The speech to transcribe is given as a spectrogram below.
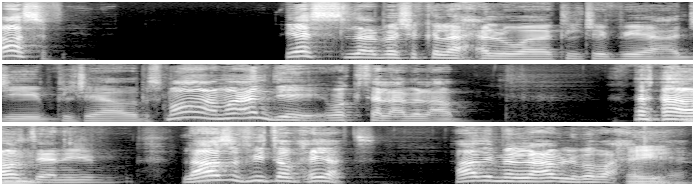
آسف. بس لعبة شكلها حلوة كل شيء فيها عجيب كل شيء هذا بس ما ما عندي وقت ألعب ألعاب. عرفت يعني؟ لازم في تضحيات. هذه من الألعاب اللي بضحي أي. فيها.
